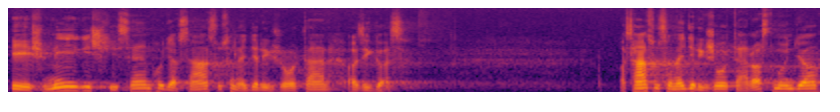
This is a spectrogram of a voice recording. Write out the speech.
és mégis hiszem, hogy a 121. Zsoltár az igaz. A 121. Zsoltár azt mondja,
